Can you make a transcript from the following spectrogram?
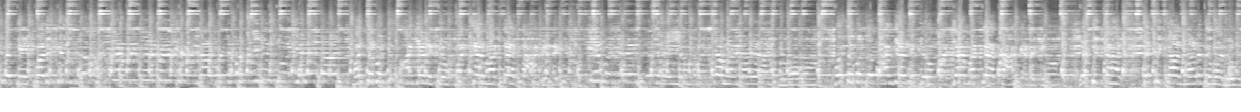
பட்டி படுக்கின்றான் பச்சை பட்டு தாங்க அடைக்கும் பச்சை மட்டை தாங்க பச்சை பட்டு தாங்க அடைக்கும் பச்சை மட்டை தாங்க அடைக்கும் எட்டுக்கால் எட்டுக்கால் நடந்து வரும்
